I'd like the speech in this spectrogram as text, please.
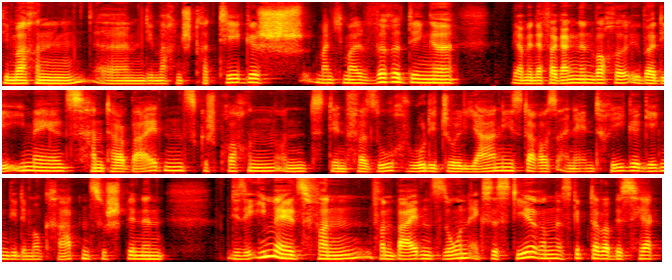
die machen, ähm, die machen strategisch manchmal wirre Dinge. Wir haben in der vergangenen Woche über die E-Mails Hunter Bidens gesprochen und den Versuch Rudy Giulianis daraus eine Intrige gegen die Demokraten zu spinnen diese E-Mails von, von Bidens Sohn existieren. Es gibt aber bisher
